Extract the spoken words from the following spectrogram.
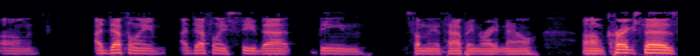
um, I definitely, I definitely see that being something that's happening right now. Um, Craig says,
